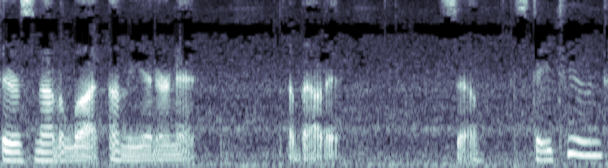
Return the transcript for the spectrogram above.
there's not a lot on the internet about it. So stay tuned.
